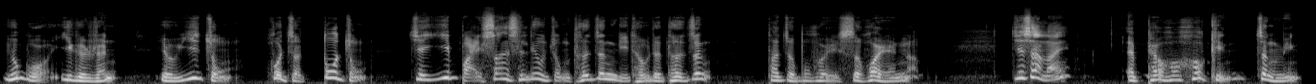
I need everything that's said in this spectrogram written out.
如果一个人有一种或者多种这一百三十六种特征里头的特征，他就不会是坏人了。接下来，Appel 和 Hawken 证明，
